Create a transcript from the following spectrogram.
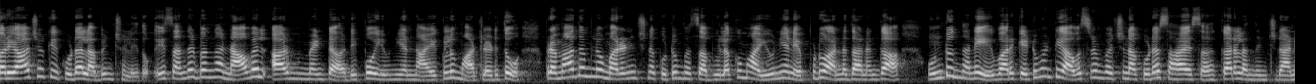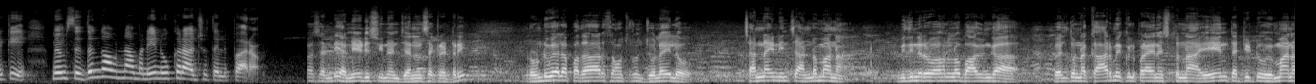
వారి ఆచూకీ కూడా లభించలేదు. ఈ సందర్భంగా నావెల్ ఆర్మమెంట్ డిపో యూనియన్ నాయకులు మాట్లాడుతూ ప్రమాదంలో మరణించిన కుటుంబ సభ్యులకు మా యూనియన్ ఎప్పుడూ అన్నదానంగా ఉంటుందని వారికి ఎటువంటి అవసరం వచ్చినా కూడా సహాయ సహకారాలు అందించడానికి మేము సిద్ధంగా ఉన్నామని నూకరాజు తెలిపారు. అండి. NADC union general secretary. రెండు వేల పదహారు సంవత్సరం జూలైలో చెన్నై నుంచి అండమాన విధి నిర్వహణలో భాగంగా వెళ్తున్న కార్మికులు ప్రయాణిస్తున్న ఏఎన్ థర్టీ టూ విమాన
